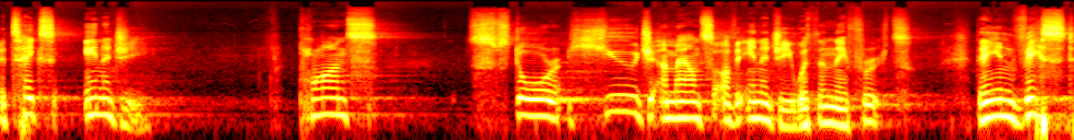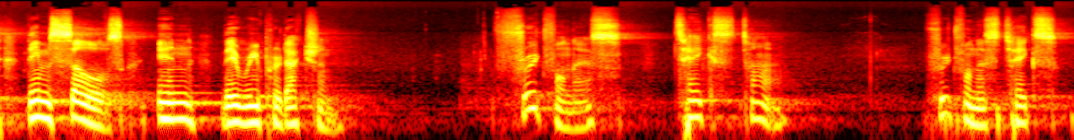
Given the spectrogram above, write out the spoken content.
it takes energy. Plants store huge amounts of energy within their fruits. They invest themselves in their reproduction. Fruitfulness takes time. Fruitfulness takes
